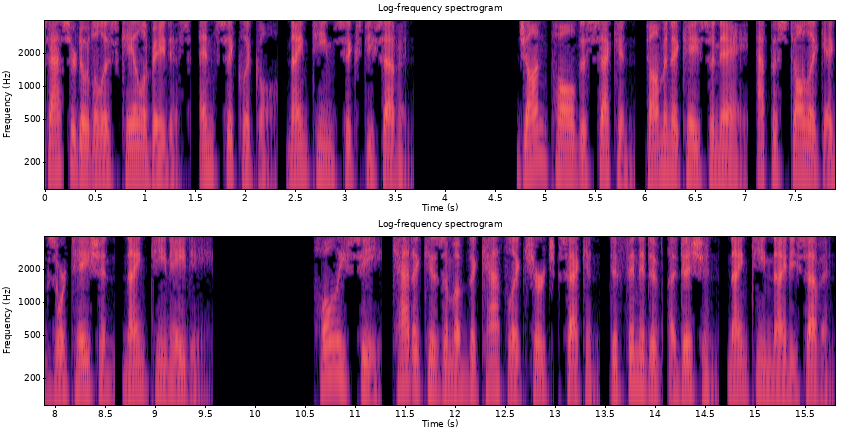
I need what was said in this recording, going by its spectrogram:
Sacerdotalis Caelibatus, Encyclical, 1967. John Paul II, Dominicae Cenae, Apostolic Exhortation, 1980. Holy See, Catechism of the Catholic Church 2nd, definitive edition, 1997.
